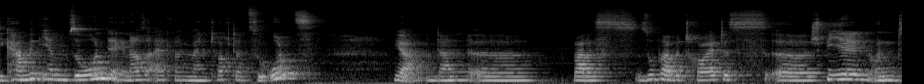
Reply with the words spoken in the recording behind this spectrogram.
Die kam mit ihrem Sohn, der genauso alt war wie meine Tochter, zu uns. Ja, und dann äh, war das super betreutes äh, Spielen und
